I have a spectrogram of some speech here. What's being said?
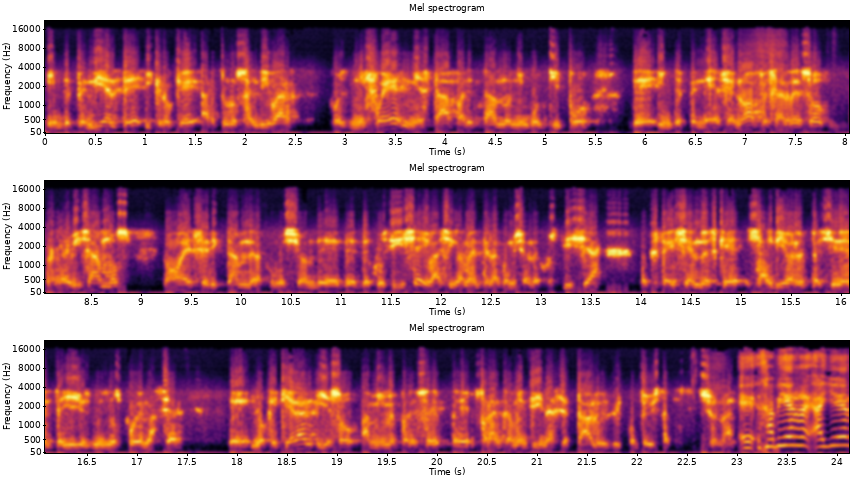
independiente y creo que Arturo Saldívar pues ni fue ni está aparentando ningún tipo de independencia, ¿no? A pesar de eso, revisamos ¿no? ese dictamen de la Comisión de, Justicia y básicamente la Comisión de Justicia lo que está diciendo es que Saldívar, el presidente y ellos mismos pueden hacer eh, lo que quieran y eso a mí me parece eh, francamente inaceptable desde el punto de vista constitucional. Eh, Javier, ayer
